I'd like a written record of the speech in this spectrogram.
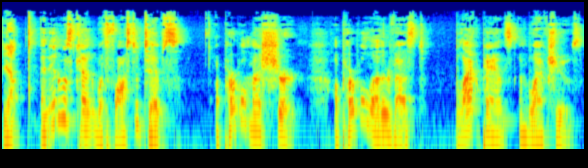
Yeah. and in was Ken with frosted tips, a purple mesh shirt, a purple leather vest, black pants, and black shoes,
